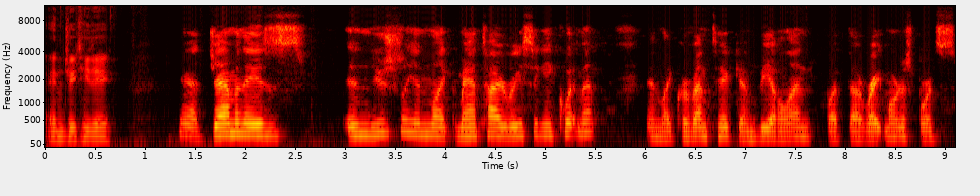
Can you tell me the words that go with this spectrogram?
in GTD. Yeah, Jaminet's in usually in like Manthey racing equipment and like Creventic and VLN, but uh, Wright Motorsports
